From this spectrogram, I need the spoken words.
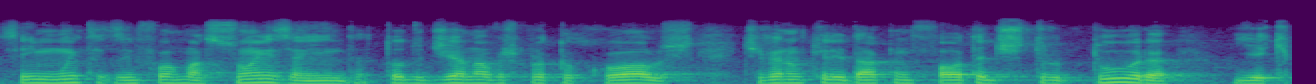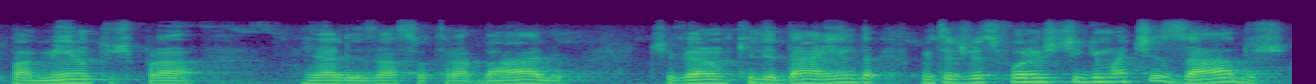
sem muitas informações ainda. Todo dia novos protocolos, tiveram que lidar com falta de estrutura e equipamentos para realizar seu trabalho tiveram que lidar ainda, muitas vezes foram estigmatizados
